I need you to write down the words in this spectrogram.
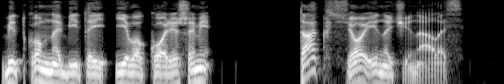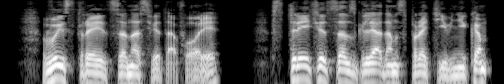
битком набитой его корешами. Так все и начиналось. Выстроиться на светофоре, встретиться взглядом с противником,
